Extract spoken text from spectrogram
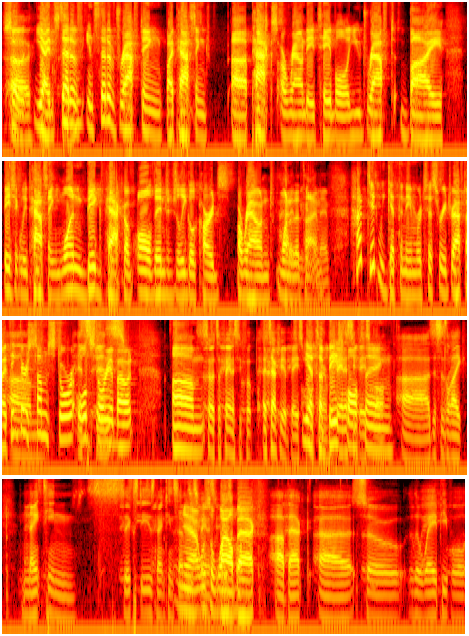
So Uh, yeah, instead of instead of drafting by passing uh, packs around a table, you draft by basically passing one big pack of all vintage legal cards around one at a we get the time. How did we get the name rotisserie draft? I think there's Um, some store old story about. Um, So it's a fantasy football. It's actually a baseball. Yeah, it's a term. baseball fantasy thing. Baseball. Uh, this is like 1960s, 1970s. yeah, it was a while baseball. back. Uh, back. Uh, so the way people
